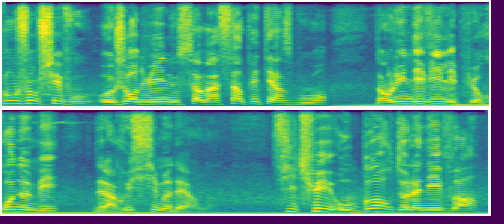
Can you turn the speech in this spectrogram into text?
Bonjour chez vous. Aujourd'hui, nous sommes à Saint-Pétersbourg, dans l'une des villes les plus renommées de la Russie moderne. Située au bord de la Neva,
